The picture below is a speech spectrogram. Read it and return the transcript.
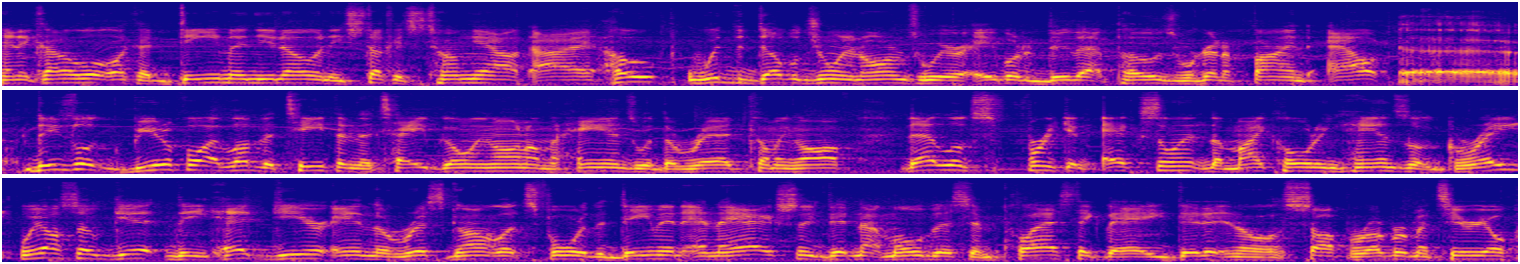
and it kind of looked like a demon, you know, and he stuck his tongue out. I hope with the double jointed arms we are able to do that pose. We're going to find out. Uh, these look beautiful. I love the teeth and the tape going on on the hands with the red coming off. That looks freaking excellent. The mic holding hands look great. We also get the headgear and the wrist gauntlets for the demon and they actually did not mold this in plastic. They did it in a soft rubber material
